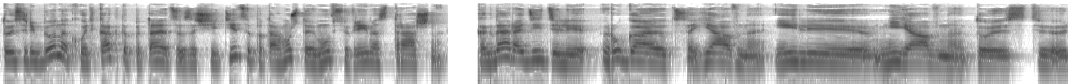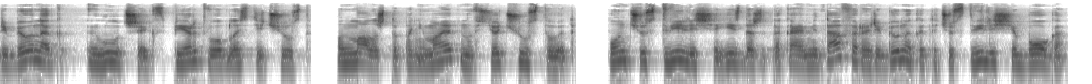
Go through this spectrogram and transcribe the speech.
То есть ребенок хоть как-то пытается защититься, потому что ему все время страшно. Когда родители ругаются явно или неявно, то есть э, ребенок лучший эксперт в области чувств. Он мало что понимает, но все чувствует. Он чувствилище. Есть даже такая метафора. Ребенок – это чувствилище Бога.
